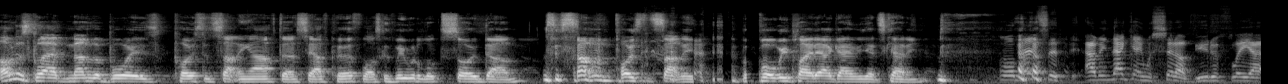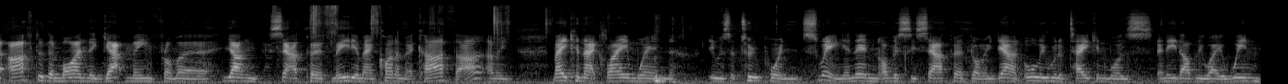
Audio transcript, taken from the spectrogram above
I'm just glad none of the boys posted something after South Perth lost because we would have looked so dumb. Someone posted something before we played our game against Canning. Well, that's it. I mean, that game was set up beautifully uh, after the mind the gap meme from a young South Perth media man, Connor MacArthur. I mean, making that claim when it was a two point swing, and then obviously South Perth going down. All he would have taken was an EWA win,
